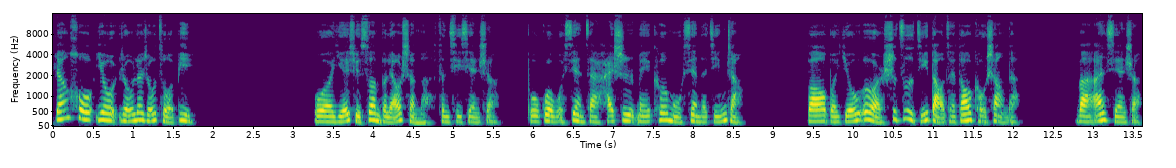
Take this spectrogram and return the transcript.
然后又揉了揉左臂。我也许算不了什么，芬奇先生。不过我现在还是梅科姆县的警长。鲍勃·尤厄尔是自己倒在刀口上的。晚安，先生。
